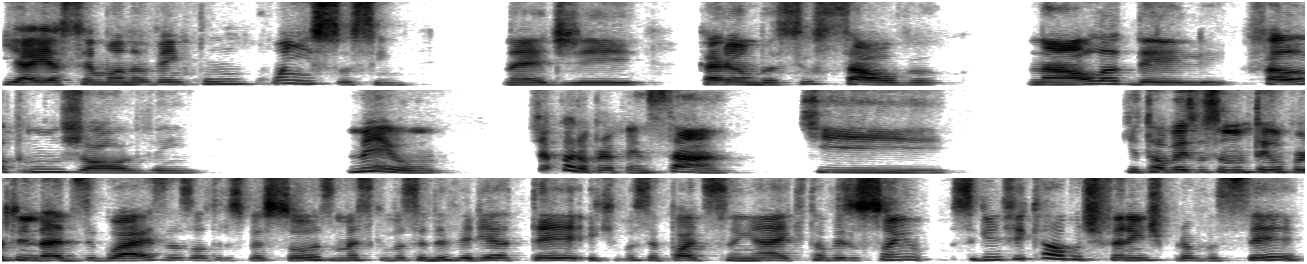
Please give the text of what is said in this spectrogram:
E aí a semana vem com, com isso, assim, né? De caramba, se o Salva, na aula dele, fala para um jovem, meu, já parou para pensar que que talvez você não tenha oportunidades iguais das outras pessoas, mas que você deveria ter e que você pode sonhar, e que talvez o sonho signifique algo diferente para você.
